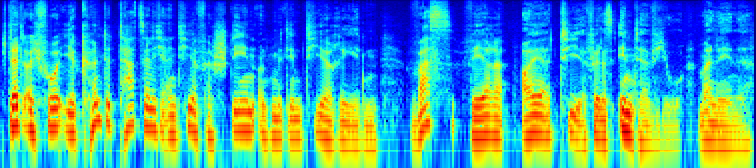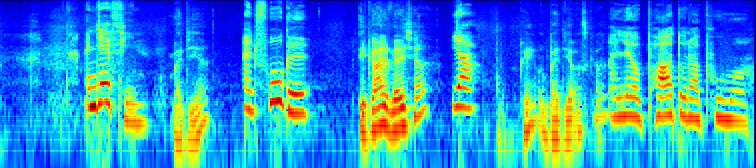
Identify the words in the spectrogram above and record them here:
Stellt euch vor, ihr könntet tatsächlich ein Tier verstehen und mit dem Tier reden. Was wäre euer Tier für das Interview, Marlene? Ein Delfin. Bei dir? Ein Vogel. Egal welcher? Ja. Okay, und bei dir, Oskar? Ein Leopard oder Puma.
